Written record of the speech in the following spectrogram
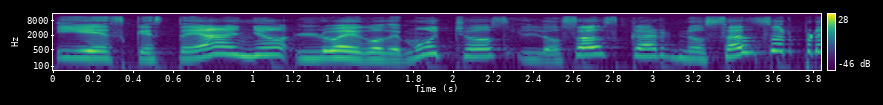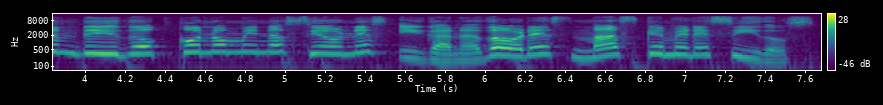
Y es que este año, luego de muchos, los Oscar nos han sorprendido con nominaciones y ganadores más que merecidos.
